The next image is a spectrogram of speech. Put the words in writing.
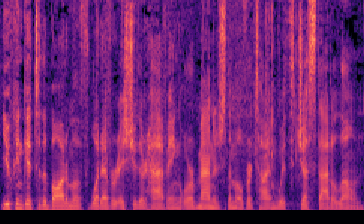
you can get to the bottom of whatever issue they're having or manage them over time with just that alone.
